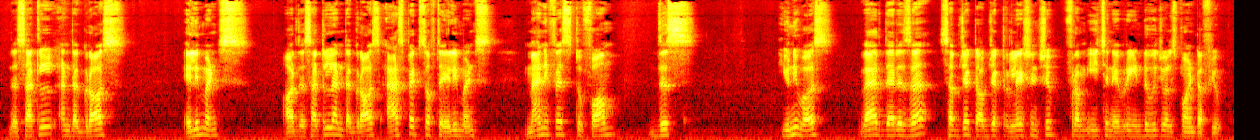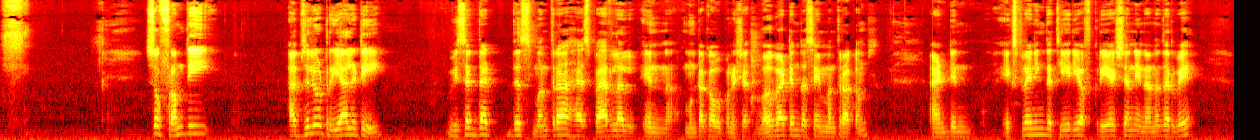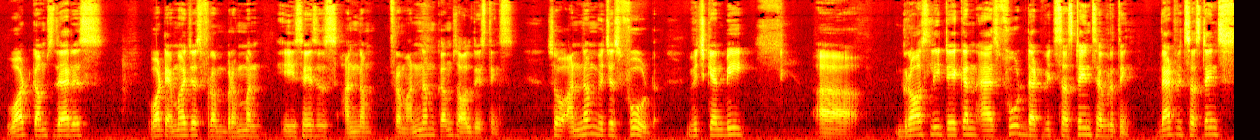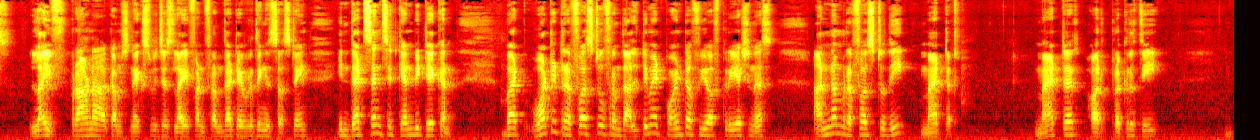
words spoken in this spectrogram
The subtle and the gross elements or the subtle and the gross aspects of the elements manifest to form this universe where there is a subject object relationship from each and every individual's point of view. So, from the absolute reality, we said that this mantra has parallel in Mundaka Upanishad, verbatim the same mantra comes, and in explaining the theory of creation in another way, what comes there is what emerges from Brahman, he says is Annam. From Annam comes all these things. So, Annam, which is food, which can be uh, grossly taken as food that which sustains everything, that which sustains life. Prana comes next, which is life, and from that everything is sustained. In that sense, it can be taken. But what it refers to from the ultimate point of view of creation is Annam refers to the matter. Matter or Prakriti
